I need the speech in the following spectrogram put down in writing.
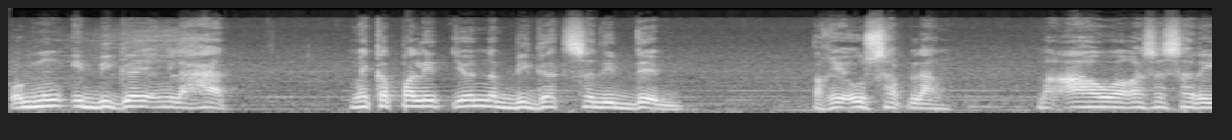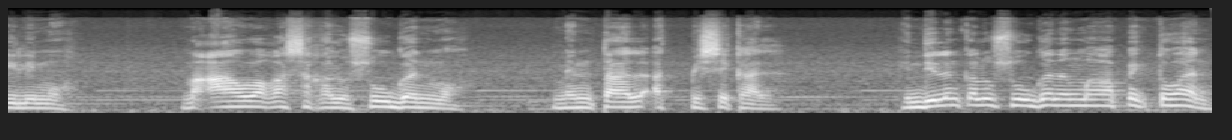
Huwag mong ibigay ang lahat. May kapalit yon na bigat sa dibdib. Pakiusap lang, maawa ka sa sarili mo. Maawa ka sa kalusugan mo, mental at pisikal. Hindi lang kalusugan ang maapektuhan.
